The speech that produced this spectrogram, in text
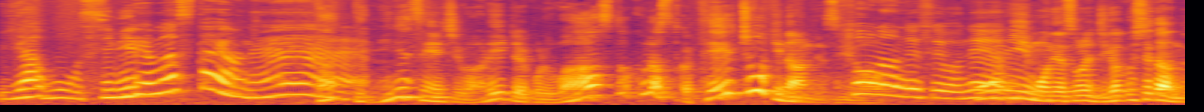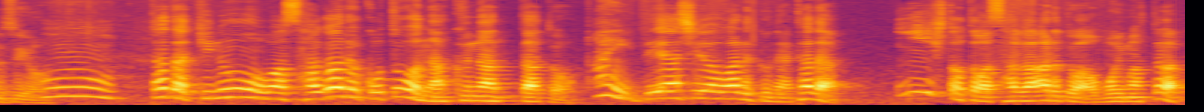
いやもうしびれましたよね。だって峰選手悪いけどこれワーストクラスとか低調期なんですよ。そうなんですよね。本人もねそれ自覚してたんですよ、うん、ただ昨日は下がることはなくなったと、はい、出足は悪くない。ただいい人とは差があるとは思いますただ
